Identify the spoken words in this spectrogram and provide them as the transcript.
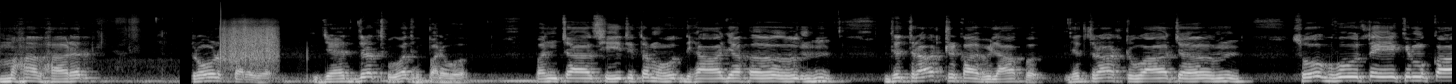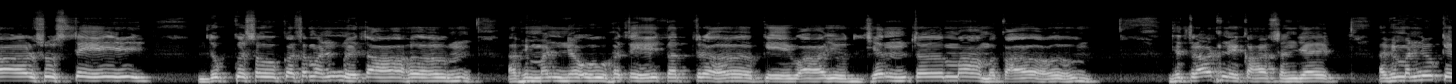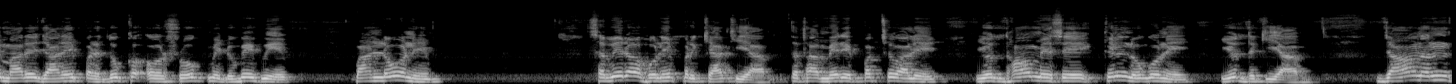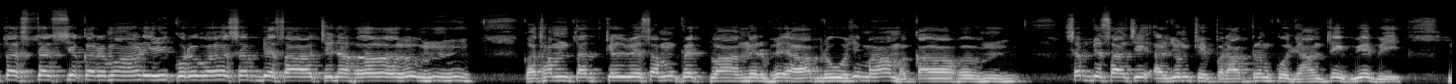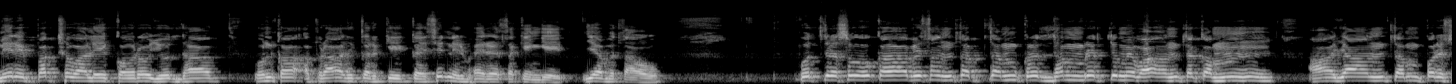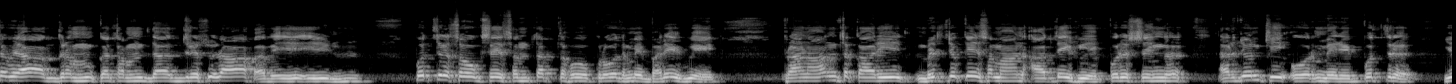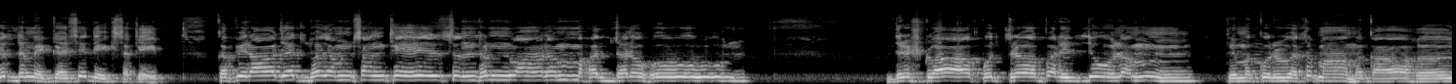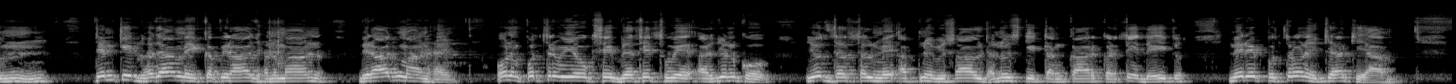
महाभारत, द्रोण पर्व, जयद्रथ वध पर्व पंचाशीतमोध्याय धृतराष्ट्र का विलाप धृतराष्ट्रवाच। सोभूते किम काशुस्ते दुख शोक समन्विता अभिमन्योहते तत्र के वायुध्यंत मामका। धृतराष्ट्र ने कहा, संजय, अभिमन्यु के मारे जाने पर दुख और शोक में डूबे हुए पांडवों ने सवेरा होने पर क्या किया तथा मेरे पक्ष वाले योद्धाओं में से किन लोगों ने युद्ध किया? जानत कर्माणि कुरव सभ्य साचिन। कथम तत्किल निर्भया ब्रूहि माम का सभ्यसाची अर्जुन के पराक्रम को जानते हुए भी मेरे पक्ष वाले कौरव योद्धा उनका अपराध करके कैसे निर्भय रह सकेंगे? यह बताओ। पुत्र शोकाभिसंतप्तम क्रुद्धम मृत्युमिवांतकम आयांतम पुरुष व्याघ्रम कथम ददृशुराहवे पुत्र शोक से संतप्त हो क्रोध में भरे हुए प्राणांतकारी मृत्यु के समान आते हुए पुरुष सिंह अर्जुन की ओर मेरे पुत्र युद्ध में कैसे देख सके? कपिराज ध्वजम संख्ये सिंधुन्वानम महधनु दृष्ट्वा पुत्र परिद्यूनम किम कुर्वत मामका जिनकी ध्वजा में कपिराज हनुमान विराजमान है। उन पुत्र वियोग से व्यथित हुए अर्जुन को युद्ध स्थल में अपने विशाल धनुष की टंकार करते देख मेरे पुत्रों ने क्या किया?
